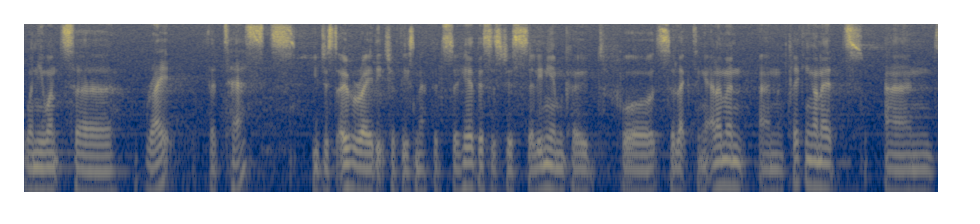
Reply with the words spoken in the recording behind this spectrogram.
When you want to write the tests, you just override each of these methods. So here, this is just Selenium code for selecting an element and clicking on it, and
